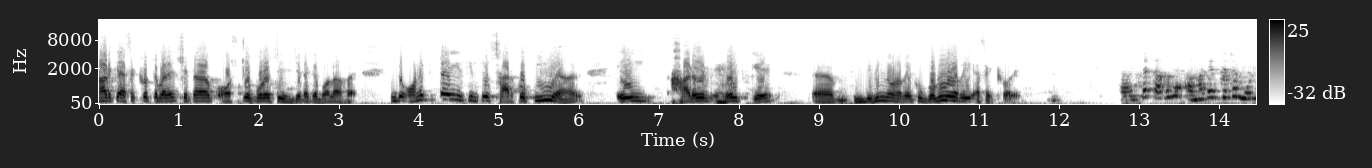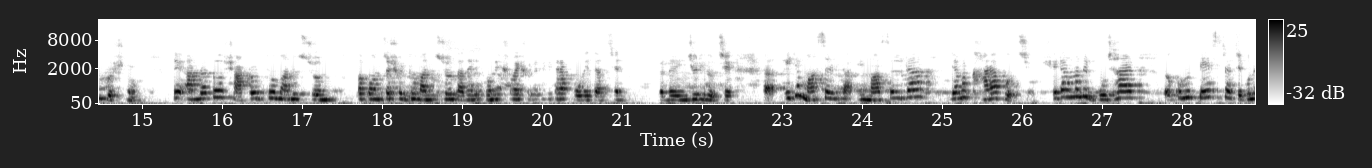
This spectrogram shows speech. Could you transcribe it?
হাড়কে অ্যাফেক্ট করতে পারে, সেটা অস্টিওপোরোসিস যেটাকে বলা হয়। কিন্তু অনেকটাই কিন্তু সার্কোপিনিয়া এই হাড়ের হেলথকে বিভিন্নভাবে, খুব গভীরভাবেই এফেক্ট করে। স্যার তাহলে আমাদের যেটা মূল প্রশ্ন, যে আমরা তো ষাটোর্ধ্ব মানুষজন বা পঞ্চাশোর্ধ্ব মানুষজন, তাদের অনেক সময় শুনে থাকি তারা পড়ে যাচ্ছেন। তাদের ইনজুরি হচ্ছে এই যে মাসেলটা এই মাসেলটা যে আমার খারাপ হচ্ছে সেটা আমাদের বোঝার কোনো টেস্ট আছে কোনো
